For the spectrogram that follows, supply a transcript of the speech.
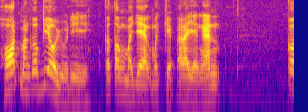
พอร์ตมันก็เบี้ยวอยู่ดี ก็ต้องมาแยงมาเก็บอะไรอย่างนั้น ก็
